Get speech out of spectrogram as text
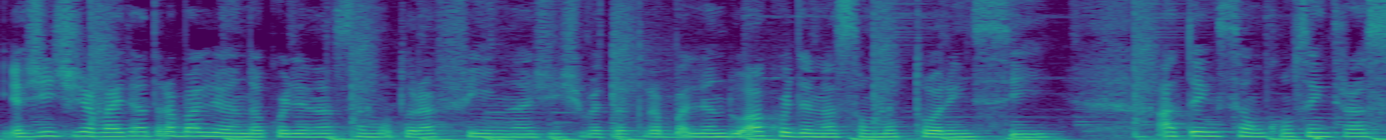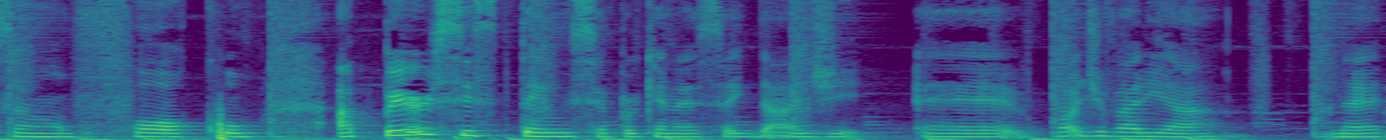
E a gente já vai estar trabalhando a coordenação motora fina, a gente vai estar trabalhando a coordenação motora em si, atenção, concentração, foco, a persistência, porque nessa idade é, pode variar, né?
